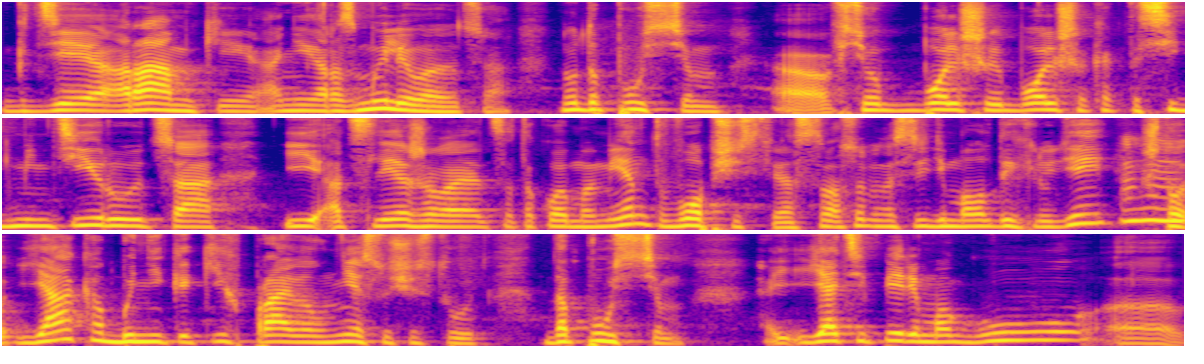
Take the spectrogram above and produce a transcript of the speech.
где рамки, они размыливаются, ну, допустим, все больше и больше как-то сегментируются и отслеживается такой момент в обществе, особенно среди молодых людей, mm-hmm. что якобы никаких правил не существует. Допустим, я теперь могу э,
